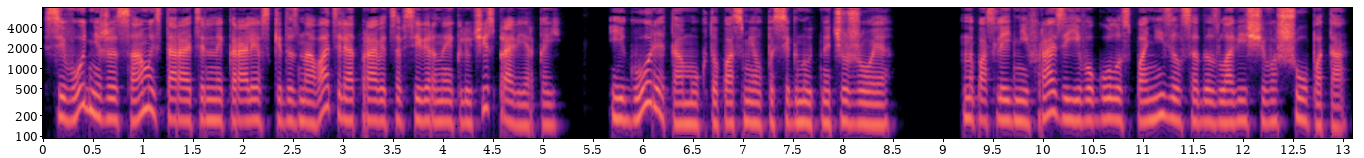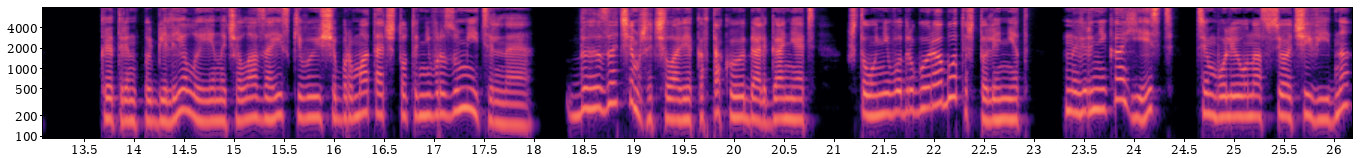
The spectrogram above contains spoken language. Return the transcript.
Сегодня же самый старательный королевский дознаватель отправится в Северные ключи с проверкой. И горе тому, кто посмел посягнуть на чужое». На последней фразе его голос понизился до зловещего шепота. Кэтрин побелела и начала заискивающе бормотать что-то невразумительное. «Да зачем же человека в такую даль гонять? Что, у него другой работы, что ли, нет? Наверняка есть, тем более у нас все очевидно.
